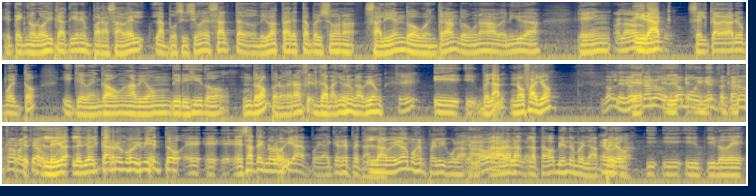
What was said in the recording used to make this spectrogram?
eh, tecnológica tienen para saber la posición exacta de donde iba a estar esta persona saliendo o entrando en una avenida en Irak, cerca del aeropuerto, y que venga un avión dirigido, un dron, pero era el tamaño de un avión, Sí. y, y ¿verdad? No falló. No, le dio el Eh, carro, le el- dio en movimiento, el carro no estaba Eh, parqueado. Le dio, le dio el carro en movimiento. eh, eh, esa tecnología, pues hay que respetarla. La veíamos en película. El- Ahora, Ahora, la, estamos viendo en verdad. Es pero, verdad. Y, y, y, y lo de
